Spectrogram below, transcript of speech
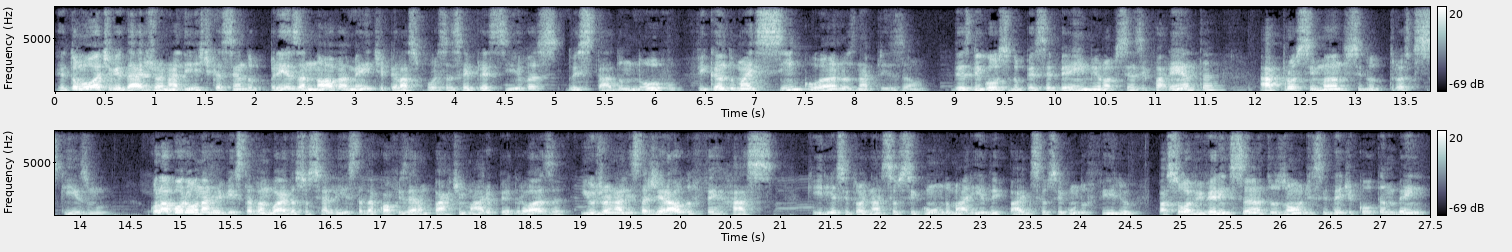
retomou a atividade jornalística, sendo presa novamente pelas forças repressivas do Estado Novo, ficando mais cinco anos na prisão. Desligou-se do PCB em 1940, aproximando-se do trotskismo. Colaborou na revista Vanguarda Socialista, da qual fizeram parte Mário Pedrosa e o jornalista Geraldo Ferraz, que iria se tornar seu segundo marido e pai de seu segundo filho. Passou a viver em Santos, onde se dedicou também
